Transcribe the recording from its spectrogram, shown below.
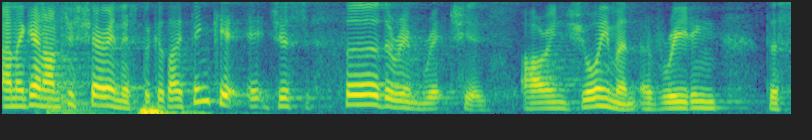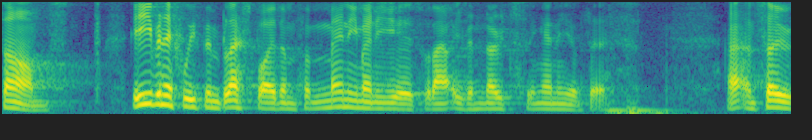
And again, I'm just sharing this because I think it, it just further enriches our enjoyment of reading the Psalms, even if we've been blessed by them for many, many years without even noticing any of this. Uh, and so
